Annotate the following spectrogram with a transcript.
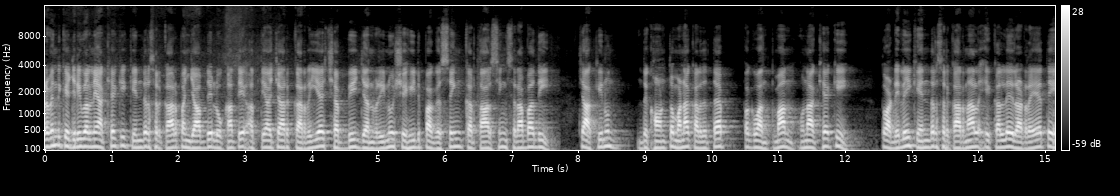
ਅਰਵਿੰਦ ਕੇਜਰੀਵਾਲ ਨੇ ਆਖਿਆ ਕਿ ਕੇਂਦਰ ਸਰਕਾਰ ਪੰਜਾਬ ਦੇ ਲੋਕਾਂ ਤੇ ਅਤਿਆਚਾਰ ਕਰ ਰਹੀ ਹੈ। 26 ਜਨਵਰੀ ਨੂੰ ਸ਼ਹੀਦ ਭਗਤ ਸਿੰਘ, ਕਰਤਾਰ ਸਿੰਘ ਸਰਾਭਾ ਦੀ ਝਾਕੀ ਨੂੰ ਦਿਖਾਉਣ ਤੋਂ ਮਨਾ ਕਰ ਦਿੱਤਾ ਹੈ। ਭਗਵੰਤ ਮਾਨ, ਉਹਨਾਂ ਆਖਿਆ ਕਿ ਤੁਹਾਡੇ ਲਈ ਕੇਂਦਰ ਸਰਕਾਰ ਨਾਲ ਇਕੱਲੇ ਲੜ ਰਹੇ ਹੈ ਤੇ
